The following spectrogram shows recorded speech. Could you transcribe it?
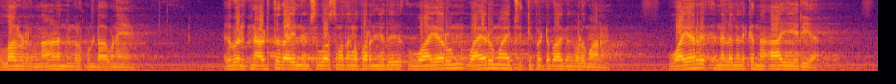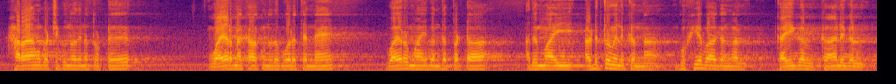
അള്ളാഹുവിനോട് നാണം നിങ്ങൾക്കുണ്ടാവണേ. അതുപോലെ തന്നെ അടുത്തതായി നബ്സുല്ലാസ്മ തങ്ങൾ പറഞ്ഞത് വയറും വയറുമായി ചുറ്റിപ്പെട്ട ഭാഗങ്ങളുമാണ്. വയർ നിലനിൽക്കുന്ന നിൽക്കുന്ന ആ ഏരിയ. ഹറാമ് ഭക്ഷിക്കുന്നതിനെ തൊട്ട് വയറിനെ കാക്കുന്നത് പോലെ തന്നെ വയറുമായി ബന്ധപ്പെട്ട അതുമായി അടുത്തു നിൽക്കുന്ന ഗുഹ്യഭാഗങ്ങൾ കൈകൾ കാലുകൾ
